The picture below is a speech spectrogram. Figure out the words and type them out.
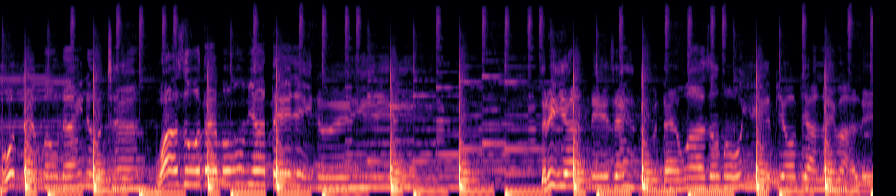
မိုးတန်မုန်တိုင်းတို့ထံ ဝါဆိုတဲ့မုန်းများတဲ့ချိန်တွေတရိယာနေစေမိဝတန်ဝါဆုံးမိုးရေပြောပြလိုက်ပါလေ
